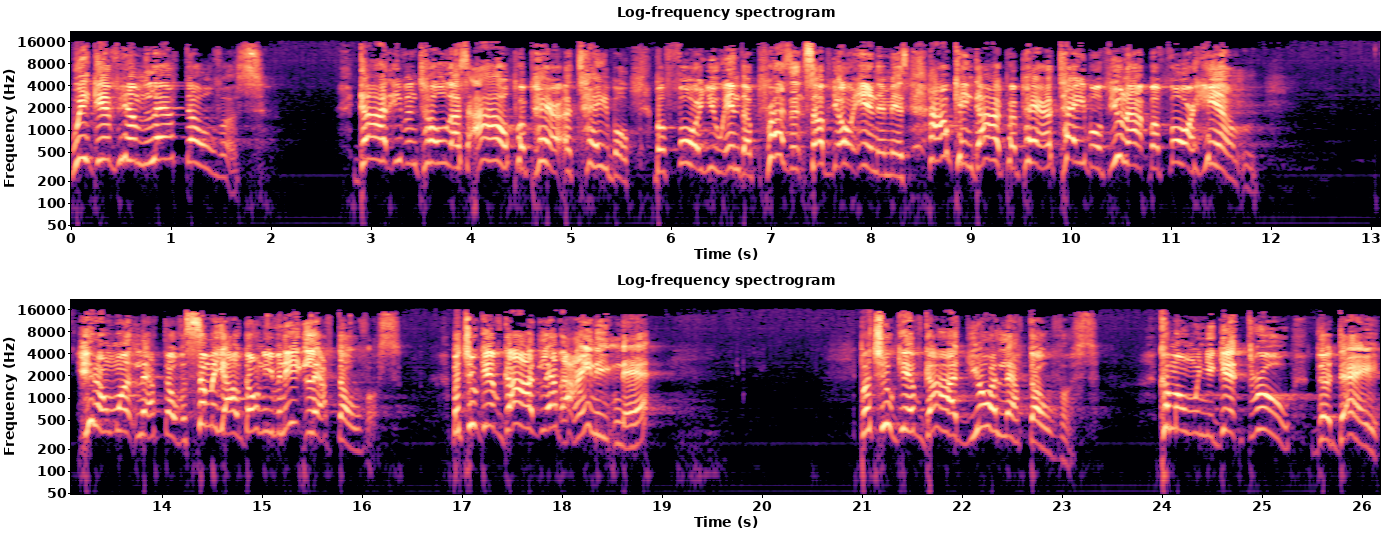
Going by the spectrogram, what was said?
We give him leftovers. God even told us, I'll prepare a table before you in the presence of your enemies. How can God prepare a table if you're not before him? He don't want leftovers. Some of y'all don't even eat leftovers. But you give God left. I ain't eating that. But you give God your leftovers. Come on, when you get through the day,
